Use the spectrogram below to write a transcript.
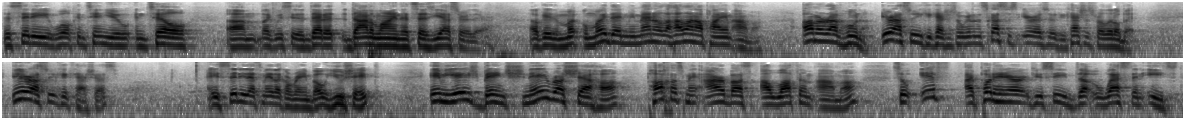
the city will continue until, um, like we see the dotted line that says yeser there. Okay, Amar Rav Huna. Irasu Kikeshes. So we're going to discuss this Irasu Kikeshes for a little bit. Irasu Kikeshes, a city that's made like a rainbow, U-shaped. Im yesh bein shnei rasheha pachas me arbas alafim ama. So if I put here, if you see west and east,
